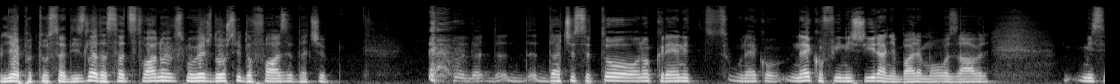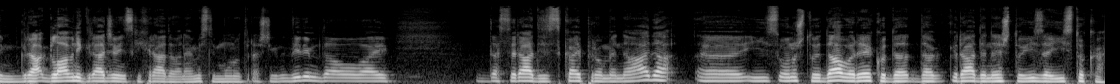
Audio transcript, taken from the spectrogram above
lijepo to sad izgleda, sad stvarno smo već došli do faze da će da, da, da- da će se to ono krenit u neko, neko finiširanje, barem ovo zavr, mislim, gra- glavnih građevinskih radova, ne mislim unutrašnjih. Vidim da ovaj da se radi Sky promenada e, i ono što je Davo rekao da, da rade nešto iza istoka,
